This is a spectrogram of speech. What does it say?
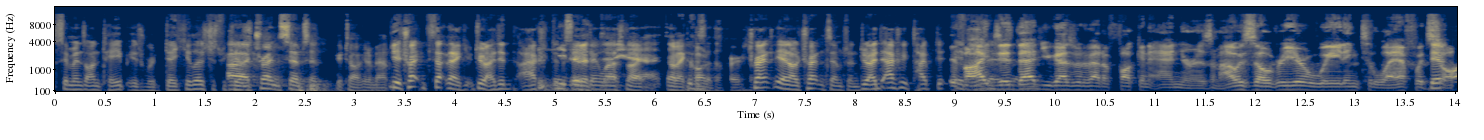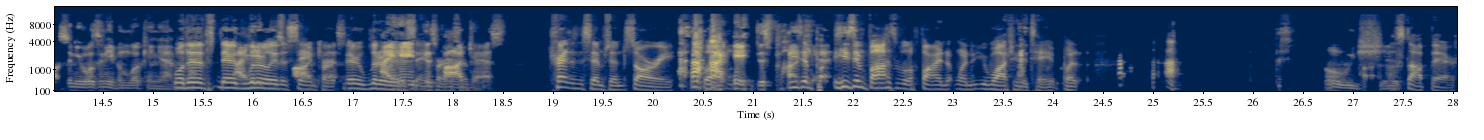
Simmons on tape is ridiculous. Just Uh, because, Trenton Simpson, you're talking about. yeah, Trent, thank you, dude. I did, I actually did the same did thing it- last yeah, night. I thought I It caught was it the first. Trent, yeah, no, Trenton Simpson, dude. I actually typed it. If in I Isaiah did that, Simmons. you guys would have had a fucking aneurysm. I was over here waiting to laugh with They're- sauce, and he wasn't even looking at me. well, they're they're I literally the same podcast. person. They're literally I the hate same this person. podcast. Trenton Simpson, sorry, I but hate this he's podcast. imp- he's impossible to find when you're watching the tape. But Holy I'll shit. stop there.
